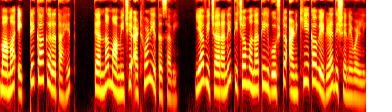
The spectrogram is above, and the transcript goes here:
मामा एकटे का करत आहेत? त्यांना मामीची आठवण येत असावी. या विचाराने तिच्या मनातील गोष्ट आणखी एका वेगळ्या दिशेने वळली.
